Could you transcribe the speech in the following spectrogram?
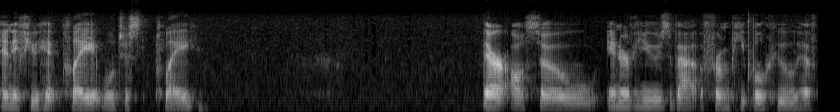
And if you hit play, it will just play. There are also interviews about from people who have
